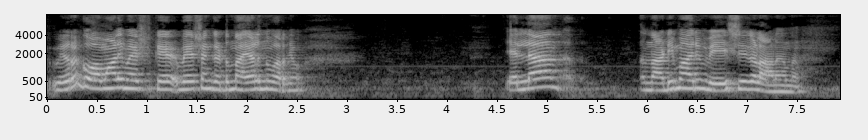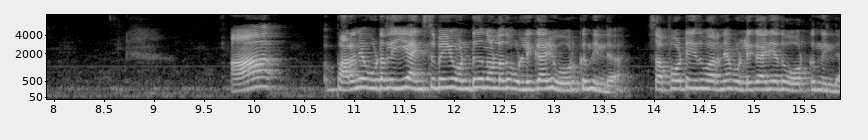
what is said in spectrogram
വെറും കോമാളി വേഷ വേഷം കെട്ടുന്ന അയാളെന്ന് പറഞ്ഞു. എല്ലാ നടിമാരും വേശികളാണെന്ന്. ആ പറഞ്ഞ കൂട്ടത്തിൽ ഈ അൻസുബയും ഉണ്ട് എന്നുള്ളത് പുള്ളിക്കാരി ഓർക്കുന്നില്ല. സപ്പോർട്ട് ചെയ്ത് പറഞ്ഞ പുള്ളിക്കാരി അത് ഓർക്കുന്നില്ല.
